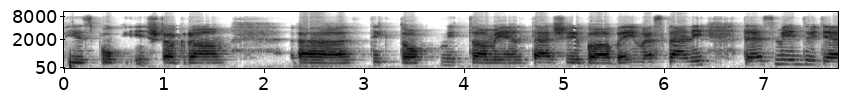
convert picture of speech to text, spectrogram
Facebook, Instagram, TikTok, mit tudom én, társéba beinvestálni, de ez mind ugye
